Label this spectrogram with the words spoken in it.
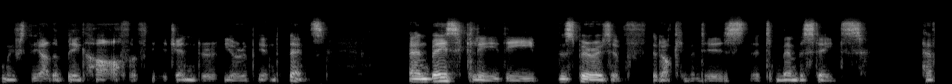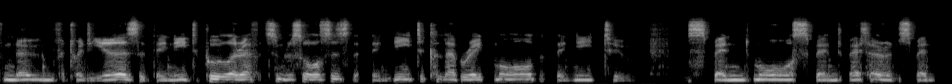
which is the other big half of the agenda of European defence. And basically, the the spirit of the document is that member states have known for 20 years that they need to pool their efforts and resources, that they need to collaborate more, that they need to spend more, spend better, and spend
